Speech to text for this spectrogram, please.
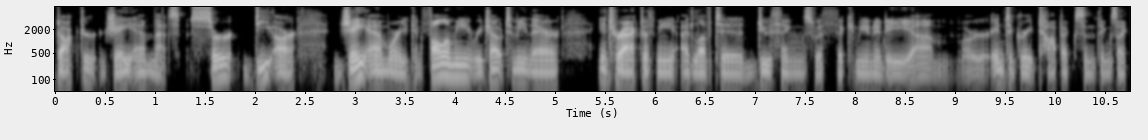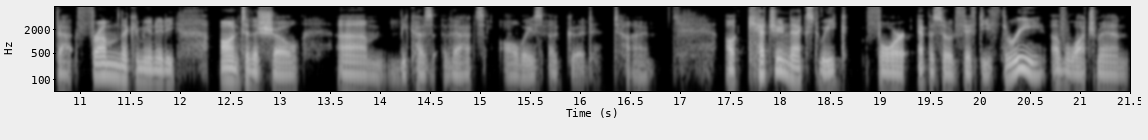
Dr. JM. That's Sir Dr. JM, where you can follow me, reach out to me there, interact with me. I'd love to do things with the community um, or integrate topics and things like that from the community onto the show um, because that's always a good time. I'll catch you next week for episode 53 of Watchman.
